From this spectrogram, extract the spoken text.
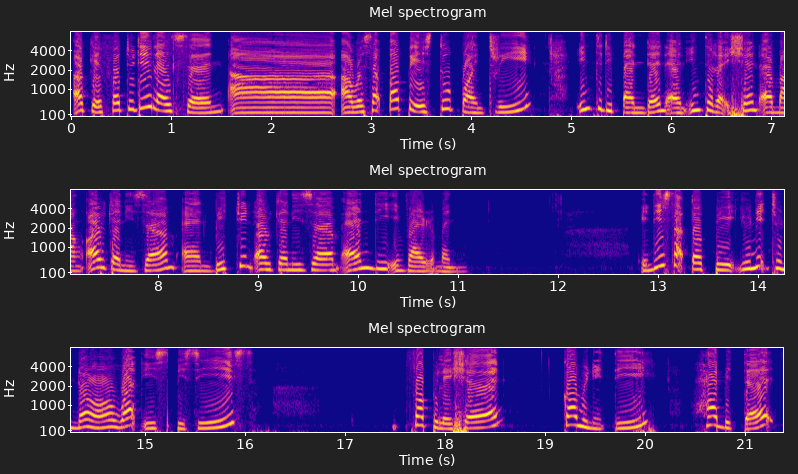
Okay, for today lesson, uh, our subtopic is 2.3, interdependent and interaction among organism and between organism and the environment. In this subtopic, you need to know what is species, population, community, habitat,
